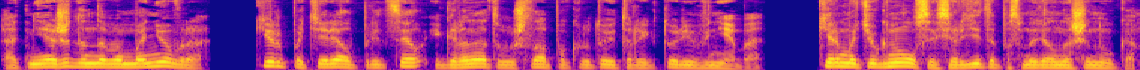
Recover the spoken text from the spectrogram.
От неожиданного маневра Кир потерял прицел, и граната ушла по крутой траектории в небо. Кермать угнулся, сердито посмотрел на Шинука.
